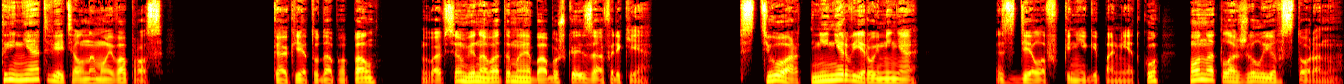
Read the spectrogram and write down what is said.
«Ты не ответил на мой вопрос». «Как я туда попал? Во всем виновата моя бабушка из Африки». «Стюарт, не нервируй меня», Сделав в книге пометку, он отложил ее в сторону.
